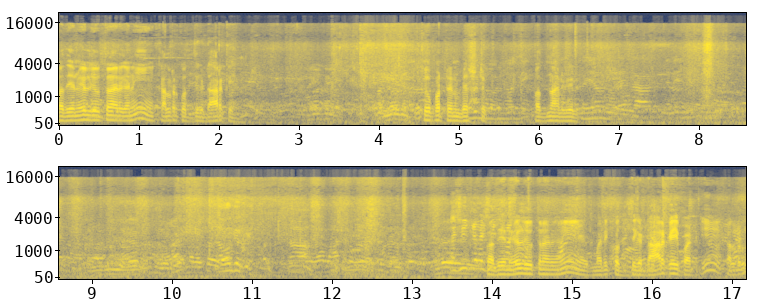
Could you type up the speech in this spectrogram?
పదిహేను వేలు చెబుతున్నారు కానీ కలర్ కొద్దిగా డార్క్ అయింది. Super ten best. పద్నాలుగు వేలు. పదిహేను వేలు చూస్తున్నారు కానీ మరి కొద్దిగా డార్క్ అయిపాటికి కలరు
